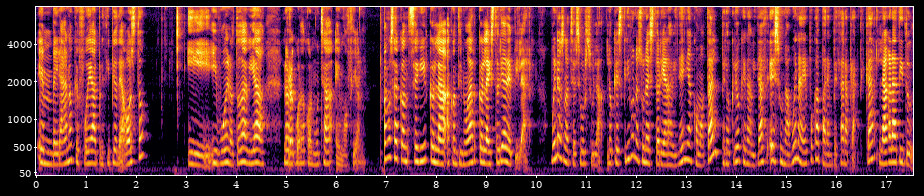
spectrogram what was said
en verano, que fue al principio de agosto. Y bueno, todavía lo recuerdo con mucha emoción. Vamos a seguir con la, a continuar con la historia de Pilar. Buenas noches, Úrsula. Lo que escribo no es una historia navideña como tal, pero creo que Navidad es una buena época para empezar a practicar la gratitud.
